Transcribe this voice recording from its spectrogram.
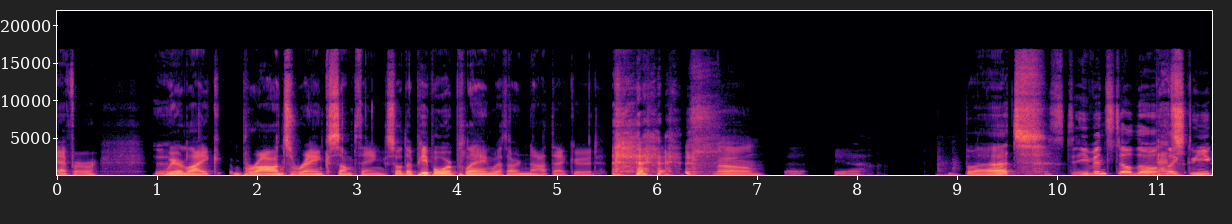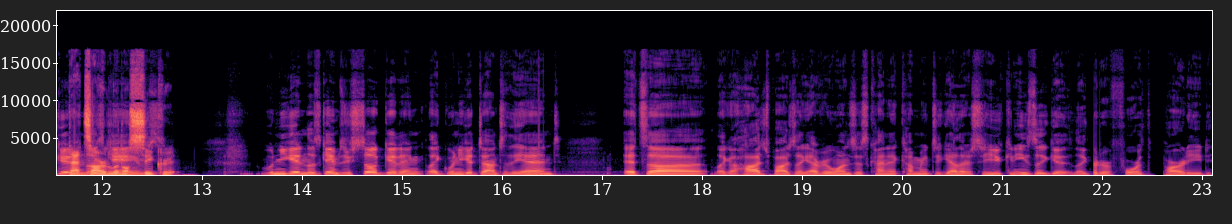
ever, Yeah. we're like bronze rank something. So the people we're playing with are not that good. Oh, yeah. But Even still, though, like when you get in that's those our little secret. When you get in those games, you're still getting like when you get down to the end, it's uh like a hodgepodge. Like everyone's just kind of coming together, so you can easily get like third or fourth partied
